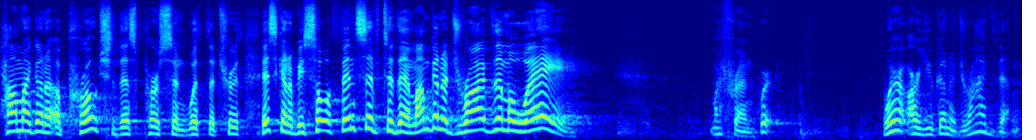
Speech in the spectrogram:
How am I going to approach this person with the truth? It's going to be so offensive to them. I'm going to drive them away. My friend, where, where are you going to drive them?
